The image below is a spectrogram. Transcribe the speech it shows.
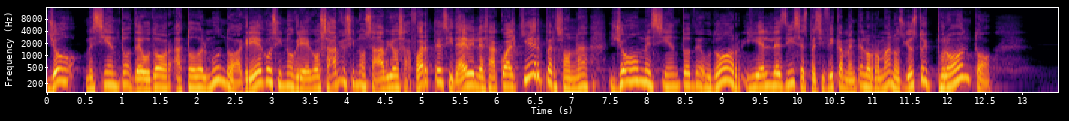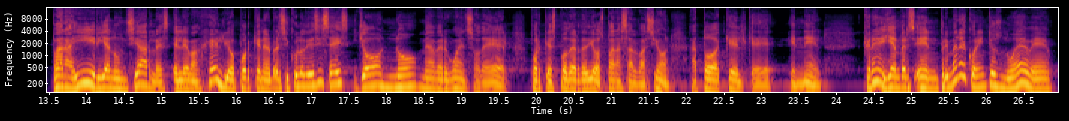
Yo me siento deudor a todo el mundo, a griegos y no griegos, sabios y no sabios, a fuertes y débiles, a cualquier persona. Yo me siento deudor. Y él les dice específicamente a los romanos, yo estoy pronto para ir y anunciarles el Evangelio, porque en el versículo 16, yo no me avergüenzo de él, porque es poder de Dios para salvación a todo aquel que en él cree. Y en, en 1 Corintios 9,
